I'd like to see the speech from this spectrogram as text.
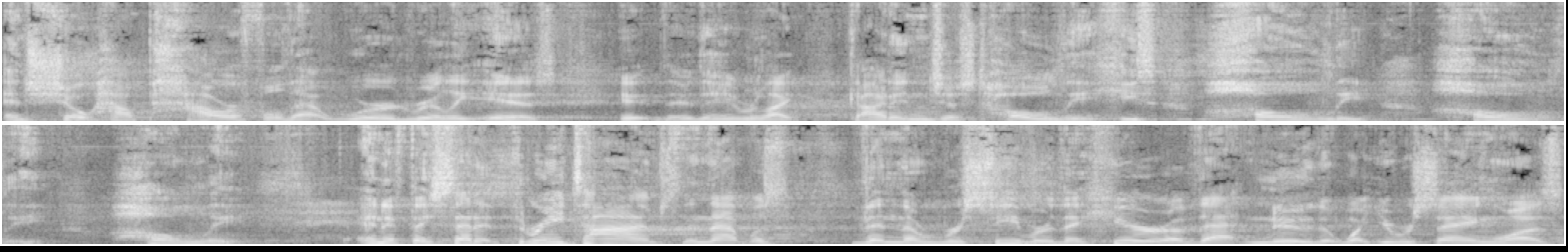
and show how powerful that word really is. It, they, were like, God isn't just holy, He's holy, holy, holy. And if they said it three times, then that was, then the receiver, the hearer of that knew that what you were saying was,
